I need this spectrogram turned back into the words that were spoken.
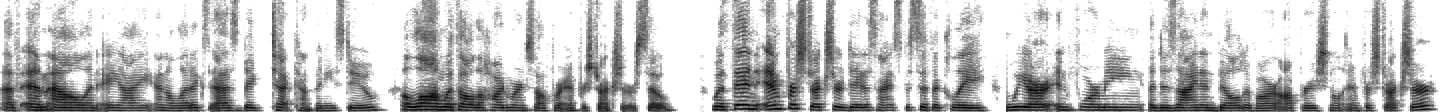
of ML and AI analytics as big tech companies do, along with all the hardware and software infrastructure. So Within infrastructure data science specifically, we are informing the design and build of our operational infrastructure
